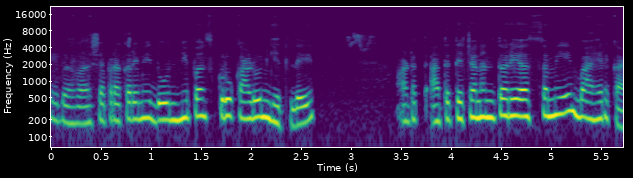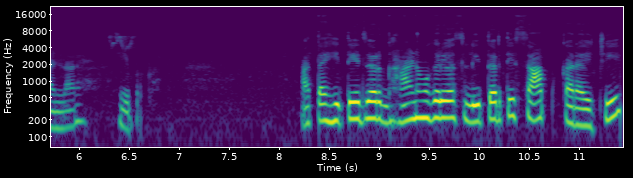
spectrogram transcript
हे बघा अशा प्रकारे मी दोन्ही पण स्क्रू काढून घेतले. आता आता त्याच्यानंतर हे असं मी बाहेर काढणार आहे. हे बघा. आता इथे जर घाण वगैरे असली तर ती साफ करायची.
